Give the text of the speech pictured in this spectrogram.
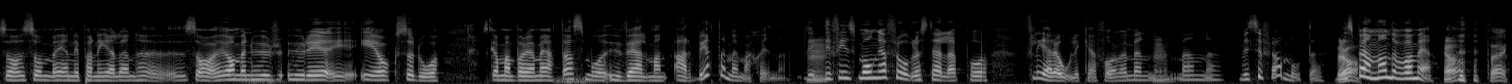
så, som en i panelen eh, sa, ja men hur, hur är, är också då, ska man börja mäta små, hur väl man arbetar med maskinen? Det, mm. det finns många frågor att ställa på flera olika former, men, mm. men eh, vi ser fram emot det. Bra. Det är spännande att vara med. Ja, tack.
